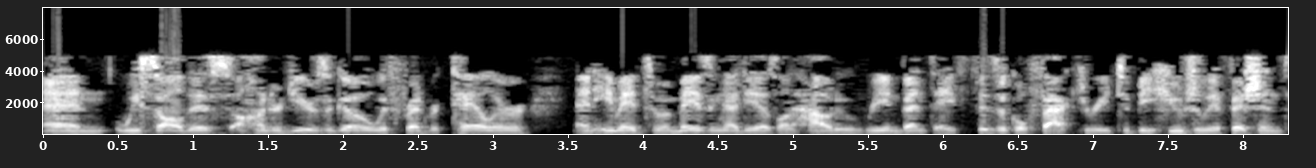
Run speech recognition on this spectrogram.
And we saw this a hundred years ago with Frederick Taylor, and he made some amazing ideas on how to reinvent a physical factory to be hugely efficient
